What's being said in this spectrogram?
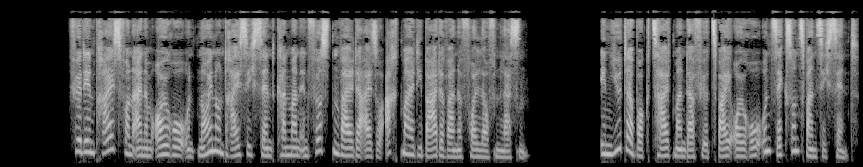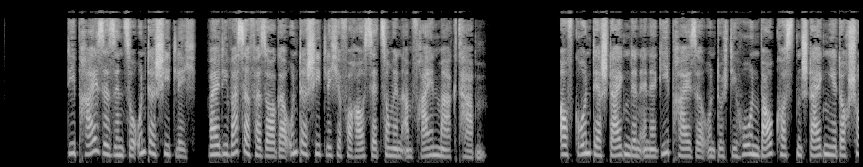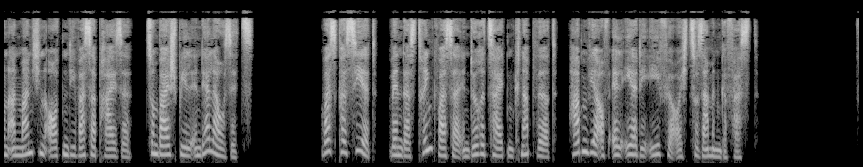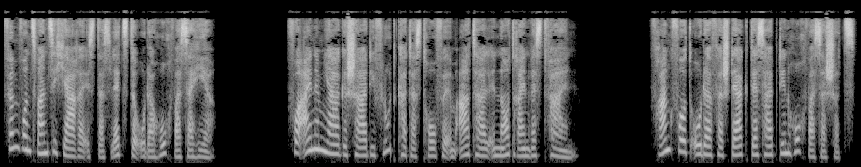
Für den Preis von einem Euro und 39 Cent kann man in Fürstenwalde also achtmal die Badewanne volllaufen lassen. In Jüterbock zahlt man dafür 2 Euro und 26 Cent. Die Preise sind so unterschiedlich, weil die Wasserversorger unterschiedliche Voraussetzungen am freien Markt haben. Aufgrund der steigenden Energiepreise und durch die hohen Baukosten steigen jedoch schon an manchen Orten die Wasserpreise, zum Beispiel in der Lausitz. Was passiert, wenn das Trinkwasser in Dürrezeiten knapp wird, haben wir auf lr.de für euch zusammengefasst. 25 Jahre ist das letzte oder Hochwasser her. Vor einem Jahr geschah die Flutkatastrophe im Ahrtal in Nordrhein-Westfalen. Frankfurt oder verstärkt deshalb den Hochwasserschutz.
